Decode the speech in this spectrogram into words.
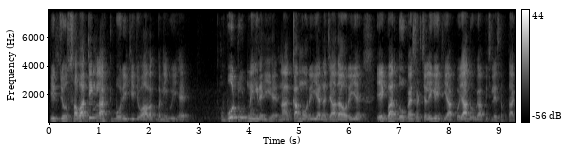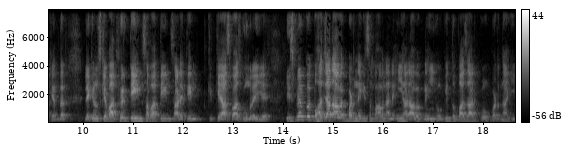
कि जो सवा तीन लाख बोरी की जो आवक बनी हुई है वो टूट नहीं रही है, ना कम हो रही है, ना ज़्यादा हो रही है। एक बार दो पैंसठ चली गई थी, आपको याद होगा पिछले सप्ताह के अंदर, लेकिन उसके बाद फिर तीन, सवा तीन, साढ़े तीन के आसपास घूम रही है। इसमें कोई बहुत ज़्यादा आवक बढ़ने की संभावना नहीं है, और आवक नहीं होगी तो बाज़ार को बढ़ना ही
